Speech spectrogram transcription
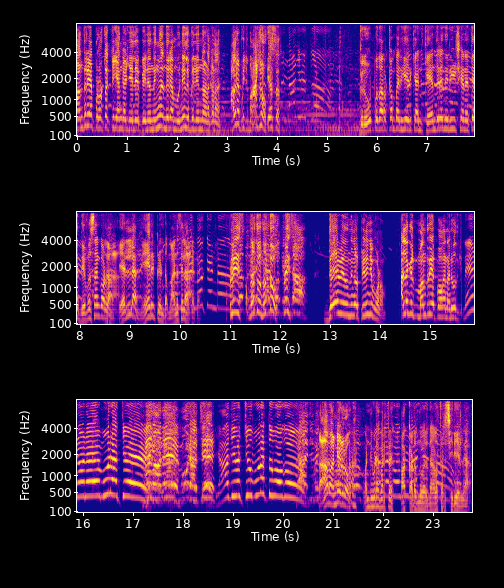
മന്ത്രിയെ പ്രൊട്ടക്ട് ചെയ്യാൻ കഴിഞ്ഞില്ലേ? പിന്നെ നിങ്ങൾ എന്തിനാ മുന്നിൽ പിന്നിൽ നടക്കണ? അവരെ പിടിച്ച് മാറ്റോ സർ ഗ്രൂപ്പ് തർക്കം പരിഹരിക്കാൻ കേന്ദ്ര നിരീക്ഷകൻ എത്തിയ ദിവസം കൊള്ളാം. എല്ലാം നേരിട്ടുണ്ട് മനസ്സിലാക്കട്ടെ. പ്ലീസ് നിർത്തു നിർത്തു പ്ലീസ് ദയവ് നിങ്ങൾ പിരിഞ്ഞു പോകണം അല്ലെങ്കിൽ മന്ത്രിയെ പോകാൻ അനുവദിക്കും. മേനോനെ മൂരാച്ചി. രാജിവെച്ചു പുറത്തു പോകും. ആ വണ്ടി വണ്ടി ഇവിടെ വരട്ടെ. ആ കടന്നു വരുന്ന ആളത്ര ശരിയല്ല.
